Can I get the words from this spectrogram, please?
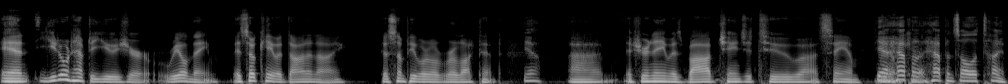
And you don't have to use your real name. It's okay with Don and I because some people are reluctant. Yeah. Uh, if your name is Bob, change it to uh, Sam. Yeah, it happen, happens all the time.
